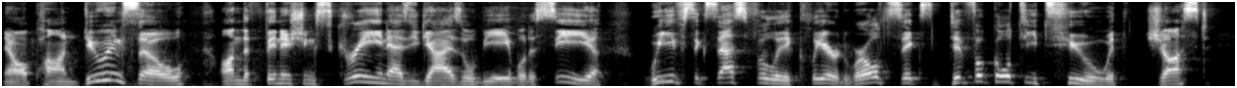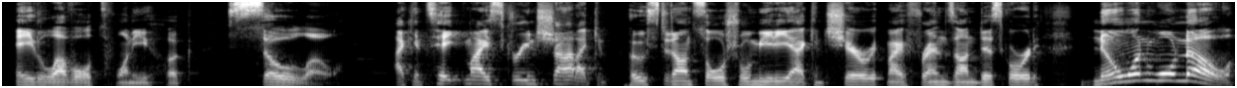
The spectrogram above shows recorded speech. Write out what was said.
Now upon doing so, on the finishing screen, as you guys will be able to see, we've successfully cleared World 6 difficulty 2 with just a level 20 hook solo. I can take my screenshot, I can post it on social media, I can share it with my friends on Discord. No one will know.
